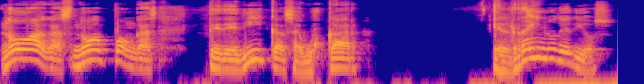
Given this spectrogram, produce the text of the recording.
no hagas, no pongas, te dedicas a buscar el reino de Dios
